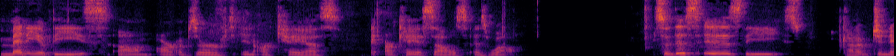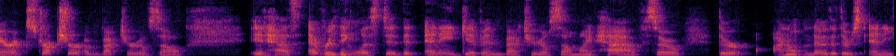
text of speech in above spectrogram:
many of these um, are observed in archaeas, archaea cells as well. So this is the kind of generic structure of a bacterial cell. It has everything listed that any given bacterial cell might have. So there, I don't know that there's any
